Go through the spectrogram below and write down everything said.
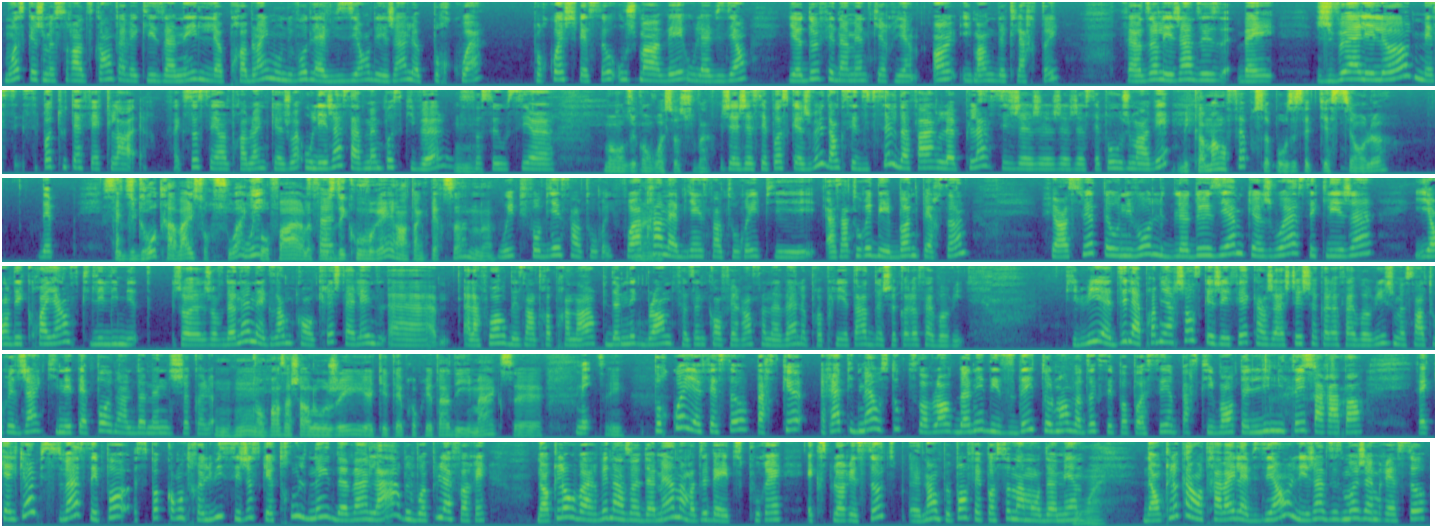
Moi, ce que je me suis rendu compte avec les années, le problème au niveau de la vision des gens, le pourquoi, pourquoi je fais ça, où je m'en vais, ou la vision, il y a deux phénomènes qui reviennent. Un, il manque de clarté. Ça veut dire les gens disent, ben, je veux aller là, mais c'est pas tout à fait clair. Fait que ça, c'est un problème que je vois. Ou les gens savent même pas ce qu'ils veulent. Ça, c'est aussi un, Mon Dieu, qu'on voit ça souvent. je, je sais pas ce que je veux. Donc, c'est difficile de faire le plan si je, je, je, je sais pas où je m'en vais. Mais comment on fait pour se poser cette question-là? De- C'est du gros travail sur soi qu'il Oui, faut faire. Il faut se découvrir en tant que personne. là. Oui, puis il faut bien s'entourer. Il faut Ouais. apprendre à bien s'entourer, puis à s'entourer des bonnes personnes. Puis ensuite, au niveau, le le deuxième que je vois, c'est que les gens, ils ont des croyances qui les limitent. Je, vais- je vais vous donner un exemple concret. J'étais allée à, à la foire des entrepreneurs, puis Dominique Brown faisait une conférence en avant, le propriétaire de Chocolat Favori. Puis lui a dit la première chose que j'ai fait quand j'ai acheté Chocolat Favori, je me suis entourée de gens qui n'étaient pas dans le domaine du chocolat. Mhm. On pense à Charles Auger, euh, qui était propriétaire des IMAX. euh, Mais. Pourquoi il a fait ça? Parce que rapidement, aussitôt que tu vas vouloir donner des idées, tout le monde va dire que c'est pas possible parce qu'ils vont te limiter c'est par rapport. Fait que quelqu'un, puis souvent, c'est pas c'est pas contre lui, c'est juste qu'il a trop le nez devant l'arbre, il voit plus la forêt. Donc là, on va arriver dans un domaine, on va dire, ben tu pourrais explorer ça. Tu- euh, non, on peut pas, on fait pas ça dans mon domaine. Ouais. Donc là, quand on travaille la vision, les gens disent, moi, j'aimerais ça,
